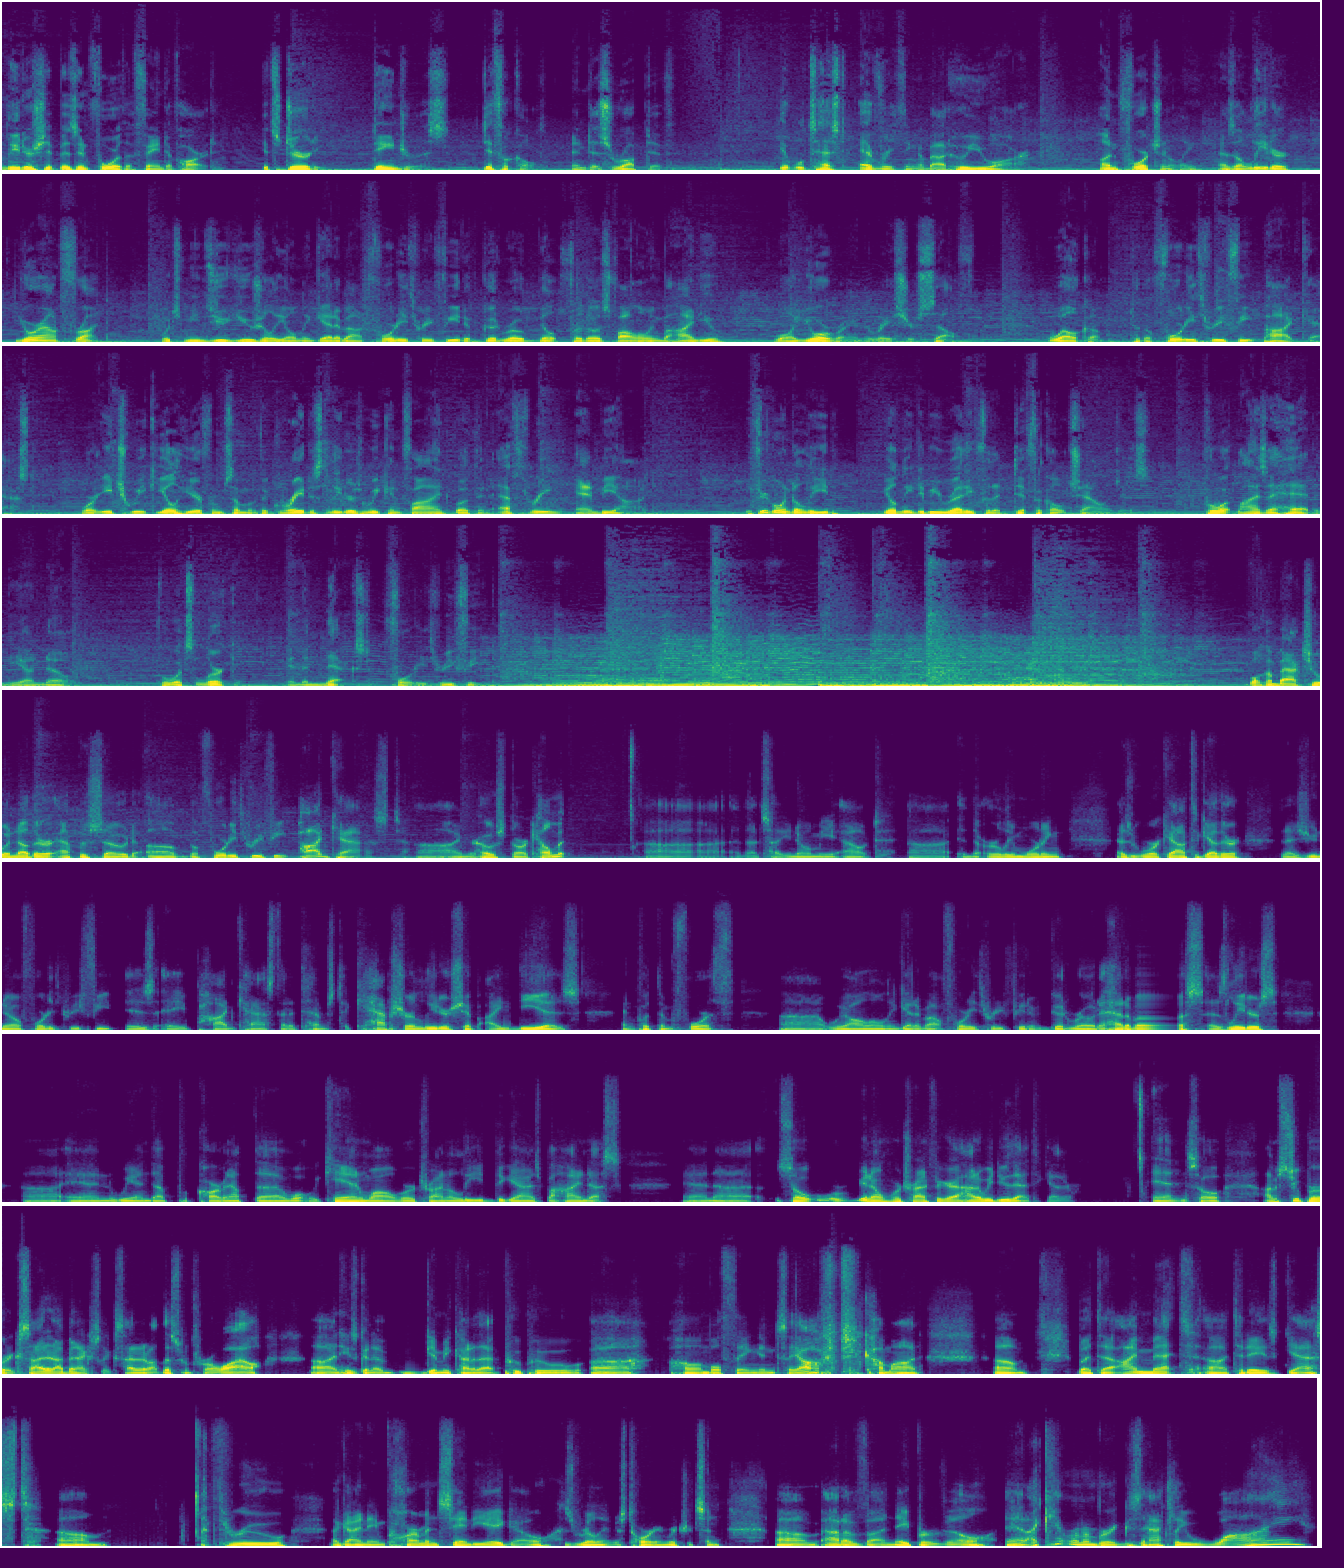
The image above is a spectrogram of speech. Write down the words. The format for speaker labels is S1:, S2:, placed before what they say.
S1: Leadership isn't for the faint of heart. It's dirty, dangerous, difficult, and disruptive. It will test everything about who you are. Unfortunately, as a leader, you're out front, which means you usually only get about 43 feet of good road built for those following behind you while you're running the race yourself. Welcome to the 43 Feet Podcast, where each week you'll hear from some of the greatest leaders we can find, both in F3 and beyond. If you're going to lead, you'll need to be ready for the difficult challenges, for what lies ahead in the unknown, for what's lurking in the next 43 feet. Welcome back to another episode of the 43 Feet Podcast. Uh, I'm your host, Dark Helmet. Uh, that's how you know me out uh, in the early morning as we work out together. And as you know, 43 Feet is a podcast that attempts to capture leadership ideas and put them forth. Uh, we all only get about 43 feet of good road ahead of us as leaders. Uh, and we end up carving out the, what we can while we're trying to lead the guys behind us. And uh, so, you know, we're trying to figure out how do we do that together. And so I'm super excited. I've been actually excited about this one for a while. Uh, and he's going to give me kind of that poo poo, uh, humble thing and say, oh, come on. Um, but uh, I met uh, today's guest um, through a guy named Carmen Sandiego. His real name is Torian Richardson um, out of uh, Naperville. And I can't remember exactly why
